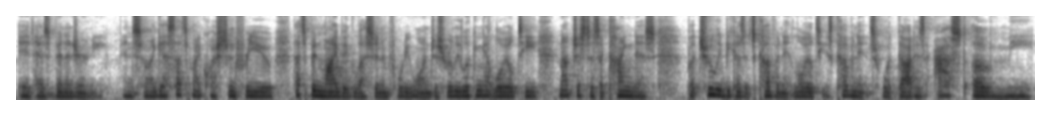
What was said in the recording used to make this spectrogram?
it has been a journey. And so I guess that's my question for you. That's been my big lesson in 41, just really looking at loyalty, not just as a kindness, but truly because it's covenant. Loyalty is covenant. It's what God has asked of me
